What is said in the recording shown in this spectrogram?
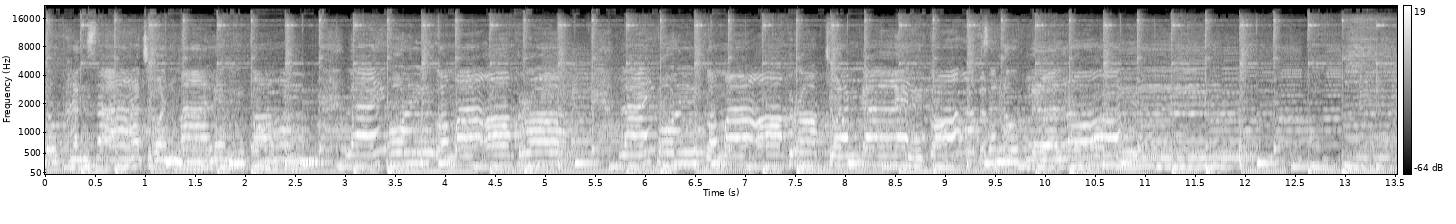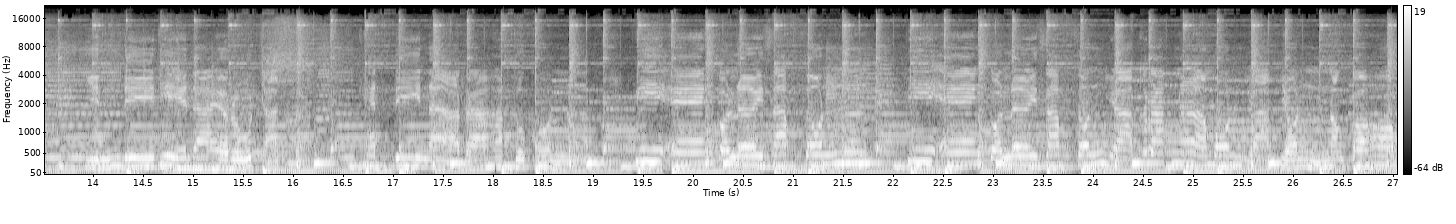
นุกหันษาชวนมาเล่นกอล์ฟหลายคนก็มาออกรอบ หลายคนก็มาออกรอบชวนกันเล่นกอล์ฟสนุกเหลือล้นยินดีที่ได้รู้จัก แคดดีน่ารักทุกคน พี่เองก็เลยสับสน พี่เองก็เลยสับสนอยากรักหน้ามนอยากยนต์น้องกอบ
